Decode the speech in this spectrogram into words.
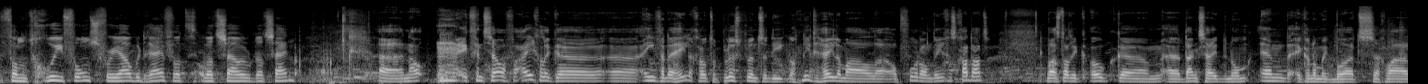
van het groeifonds voor jouw bedrijf, wat, wat zou dat zijn? Uh, nou, ik vind zelf eigenlijk uh, een van de hele grote pluspunten die ik nog niet helemaal op voorhand ingeschat had, was dat ik ook ehm, dankzij de NOM en de Economic Board zeg maar,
